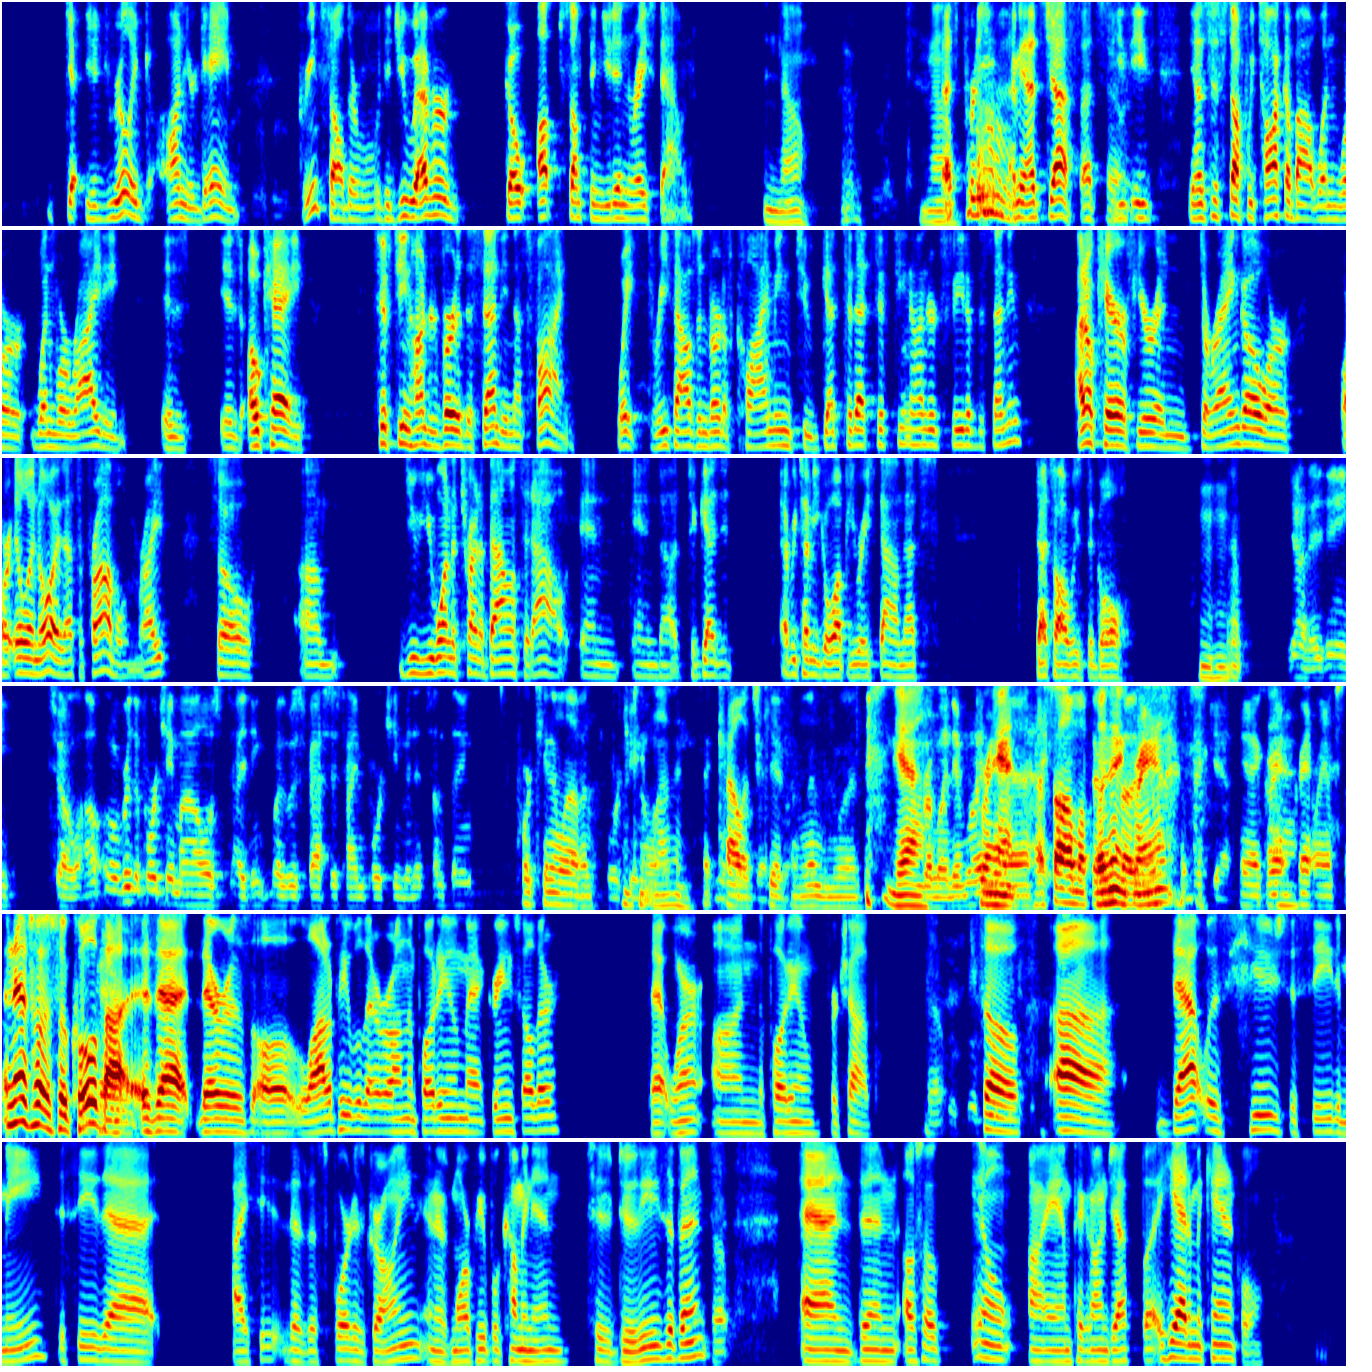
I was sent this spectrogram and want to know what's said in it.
get you're really on your game. Greensfelder, did you ever go up something you didn't race down? no, no. That's pretty. I mean, that's Jeff. That's Yeah. he's he's you know, it's just stuff we talk about when we're when we're riding. Is is okay. Fifteen hundred vert of descending, that's fine. Wait, three thousand vert of climbing to get to that fifteen hundred feet of descending. I don't care if you're in Durango or or Illinois. That's a problem, right? So um, you you want to try to balance it out and and uh, to get it every time you go up, you race down. That's that's always the goal. Mhm. Yeah, and I think so. uh, Over the 14 miles, I think what was fastest time 14 minutes something. Fourteen eleven, Fourteen eleven 1411. that college kid from Lindenwood. Yeah. From Lindenwood. Grant. Yeah, I saw him up there. at Wasn't it. Grant? Yeah. Yeah, Grant, Yeah. Grant Lamson. And that's what was so cool Okay. about it, is that there was a lot of people that were on the podium at Greensfelder that weren't on the podium for Chubb. So uh, that was huge to see to me to see that I see that the sport is growing and there's more people coming in to do these events. Yep. And then also, you know, I am picking on Jeff, but he had a mechanical.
